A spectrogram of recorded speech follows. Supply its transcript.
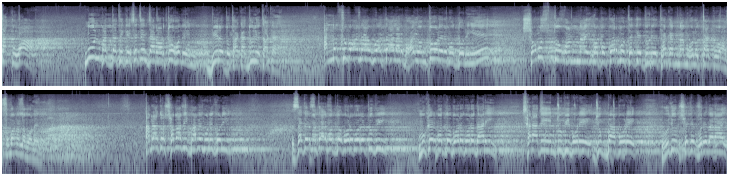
তাকওয়া। মূল মাদ্দা থেকে এসেছেন, যার অর্থ হলেন বিরত থাকা, দূরে থাকা। আল্লাহ আর ভয় অন্তরের মধ্য নিয়ে সমস্ত অন্যায় অপকর্ম থেকে দূরে থাকার নাম হলো সুবান আল্লাহ বলেন। আমরা তো স্বাভাবিকভাবে মনে করি যাদের মাথার মধ্যে বড় বড় টুপি, মুখের মধ্যে বড় বড় দাড়ি, সারাদিন টুপি পরে, জুব্বা পরে, হুজুর সেজে ঘুরে বেড়ায়।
